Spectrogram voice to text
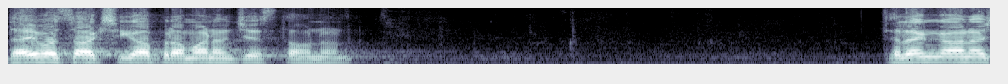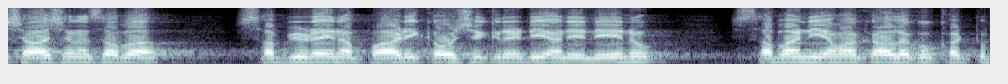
దైవ సాక్షిగా ప్రమాణం చేస్తా ఉన్నాను. తెలంగాణ శాసనసభ సభ్యుడైన పాడి కౌశిక్ రెడ్డి అనే నేను సభ నియామకాలకు కట్టుబడి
